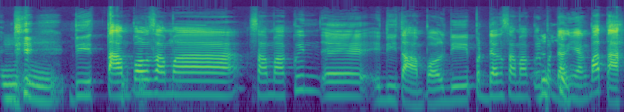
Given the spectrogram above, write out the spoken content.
Mm-mm. ditampol sama sama Queen eh ditampol di pedang sama Queen pedang yang patah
